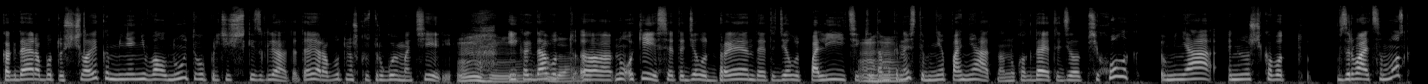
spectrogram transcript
Когда я работаю с человеком, меня не волнуют его политические взгляды, да, я работаю немножко с другой материей. Мгм, И когда да. вот, э, ну окей, если это делают бренды, это делают политики, там Мгм. экономисты, мне понятно, но когда это делает психолог, у меня немножечко вот взрывается мозг,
